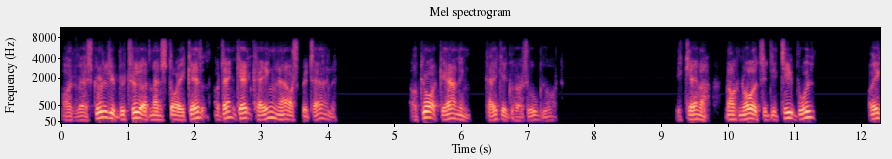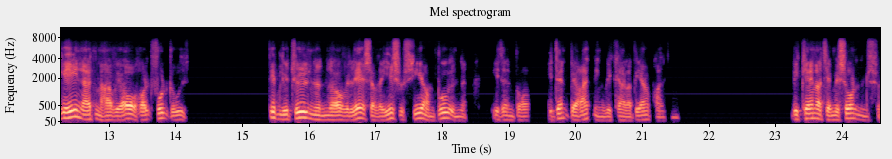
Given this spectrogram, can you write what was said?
Og at være skyldig betyder, at man står i gæld, og den gæld kan ingen af os betale. Og gjort gerning kan ikke gøres ugjort. I kender nok noget til de ti bud, og ikke en af dem har vi overholdt fuldt ud. Det bliver tydeligt, når vi læser, hvad Jesus siger om budene i den, i den beretning, vi kalder bjergprædiken. Vi kender til misundelse,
